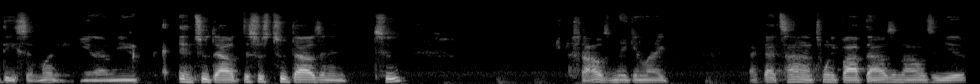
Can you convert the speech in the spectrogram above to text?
decent money, you know what I mean? In 2000, this was 2002. So I was making like at that time $25,000 a year.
